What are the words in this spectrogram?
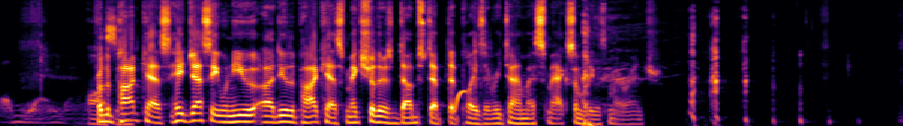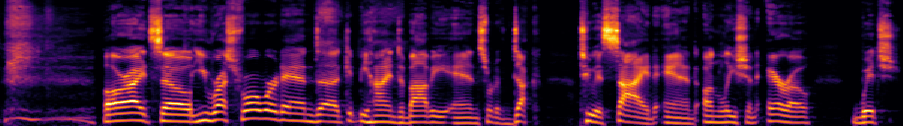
For the podcast, hey Jesse, when you uh, do the podcast, make sure there's dubstep that plays every time I smack somebody with my wrench. All right, so you rush forward and uh, get behind to Bobby and sort of duck to his side and unleash an arrow, which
